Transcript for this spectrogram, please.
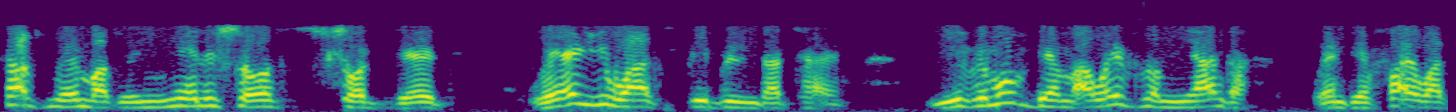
such members were nearly shot, shot dead. Where he was people in that time. He removed them away from Nyanga when the fire was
